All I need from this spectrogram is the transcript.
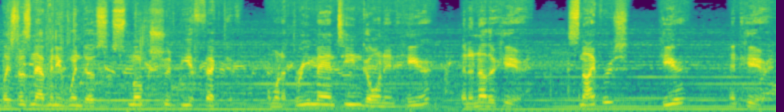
Place doesn't have many windows, so smoke should be effective. I want a three-man team going in here and another here. Snipers, here and here.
